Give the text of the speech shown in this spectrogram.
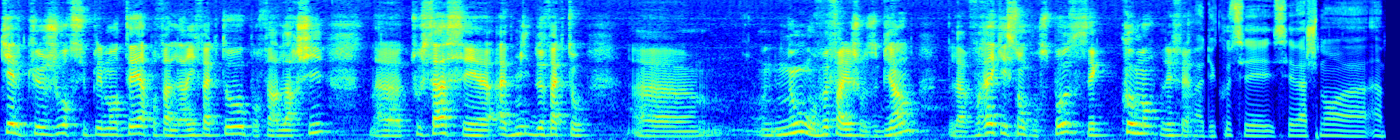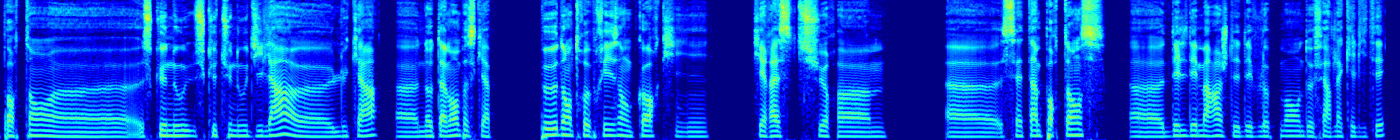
quelques jours supplémentaires pour faire de la refacto, pour faire de l'archi. Euh, tout ça, c'est euh, admis de facto. nous, on veut faire les choses bien. La vraie question qu'on se pose, c'est comment les faire. du coup, c'est vachement important ce, que tu nous dis là, Lucas, notamment parce qu'il y a peu d'entreprises encore qui, restent sur cette importance euh, dès le démarrage des développements de faire de la qualité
